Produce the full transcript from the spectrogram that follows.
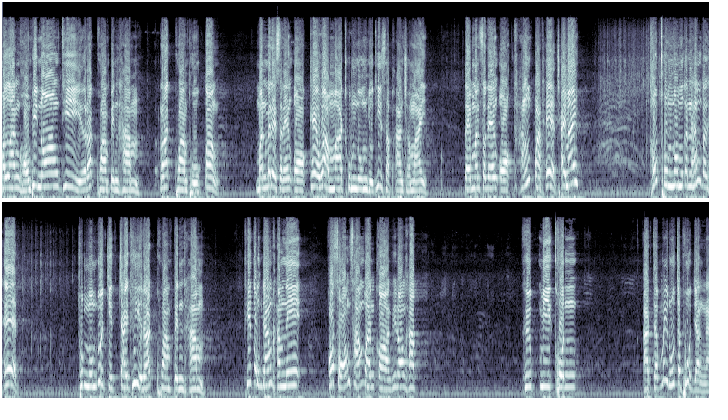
พลังของพี่น้องที่รักความเป็นธรรม รักความถูกต้อง มันไม่ได้แสดงออกแค่ว่ามาชุมนุมอยู่ที่สะพานชมัย แต่มันแสดงออกทั้งประเทศใช่ไหมเขาชุมนุมกันทั้งประเทศ ชุมนุมด้วยจิตใจที่รักความเป็นธรรม ที่ต้องย้ำคำนี้ เพราะสองสามวันก่อนพี่น้องครับ คือมีคนอาจจะไม่รู้จะพูดยังไง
